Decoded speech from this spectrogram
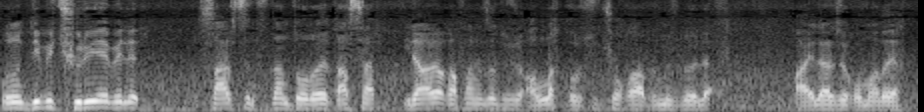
bunun dibi çürüyebilir. Sarsıntıdan dolayı kasar. İlave kafanıza düşür. Allah korusun çok abimiz böyle aylarca komada yattı.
